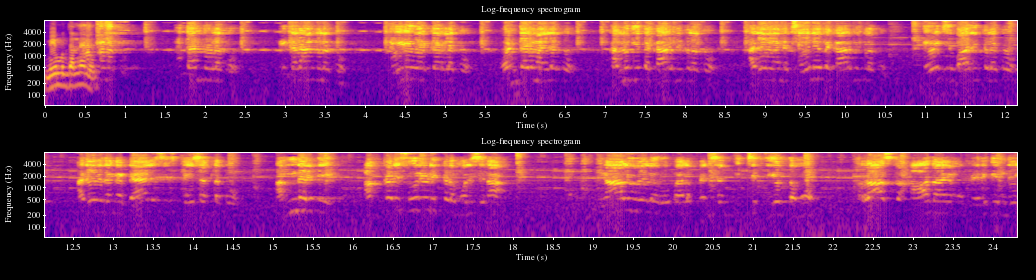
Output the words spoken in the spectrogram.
మీ ముందరనే నాలుగు వేల రూపాయల పెన్షన్ ఇచ్చి తీర్థము. రాష్ట్ర ఆదాయము పెరిగింది.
